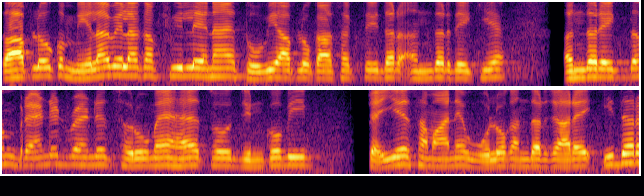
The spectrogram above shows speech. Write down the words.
तो आप लोगों को मेला वेला का फील लेना है तो भी आप लोग आ सकते हो। इधर अंदर देखिए, अंदर एकदम ब्रांडेड ब्रांडेड शोरूम है तो जिनको भी चाहिए सामान है, वो लोग अंदर जा रहे हैं। इधर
